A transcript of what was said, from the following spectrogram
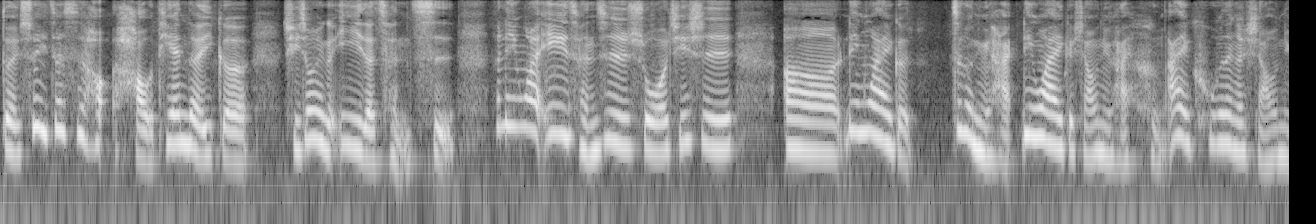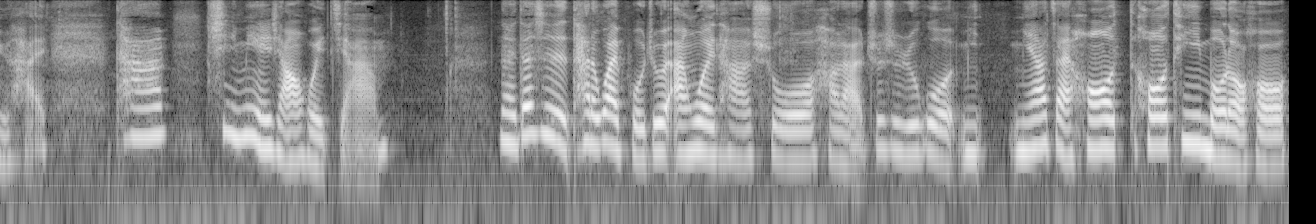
对，所以这是好好天的一个其中一个意义的层次。那另外意义层次是说，其实呃，另外一个这个女孩，另外一个小女孩很爱哭，那个小女孩，她心里面也想要回家。那但是她的外婆就会安慰她说：“好啦，就是如果你米亚仔好好听摩罗吼，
